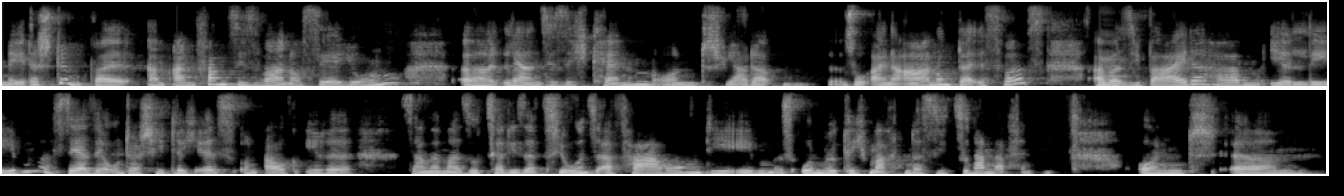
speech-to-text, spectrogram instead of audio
Nee, das stimmt, weil am Anfang, sie waren noch sehr jung, äh, lernen sie sich kennen und ja, da so eine Ahnung, da ist was. Aber mhm. sie beide haben ihr Leben, das sehr, sehr unterschiedlich ist und auch ihre, sagen wir mal, Sozialisationserfahrungen, die eben es unmöglich machten, dass sie zueinander finden. Und ähm,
